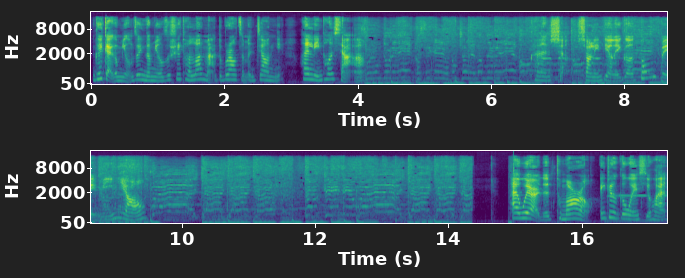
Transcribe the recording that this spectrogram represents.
你可以改个名字，你的名字是一团乱码，都不知道怎么叫你。欢迎林通晓。看一下，小林点了一个东北民谣，艾薇儿的《Tomorrow》。哎，这个歌我也喜欢。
